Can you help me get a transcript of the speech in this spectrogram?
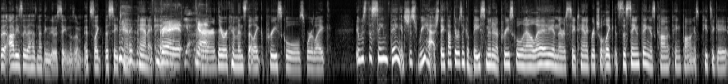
but obviously that has nothing to do with Satanism. It's like the satanic panic. Thing, Right. Yeah. Yeah. They were convinced that like preschools were like, it was the same thing. It's just rehashed. They thought there was like a basement in a preschool in LA and there was satanic ritual. Like it's the same thing as Comet Ping Pong, as Pizzagate,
